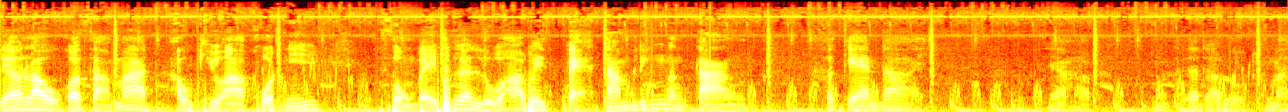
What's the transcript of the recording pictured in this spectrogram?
แล้วเราก็สามารถเอา QR code นี้ส่งไปเพื่อนหรือว่าเอาไปแปะตามลิงก์ต่างๆ สแกนได้ เนี่ยครับมันก็จะดาวน์โหลดขึ้นมา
